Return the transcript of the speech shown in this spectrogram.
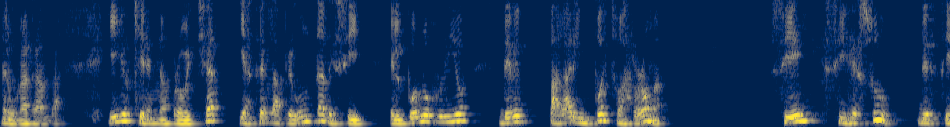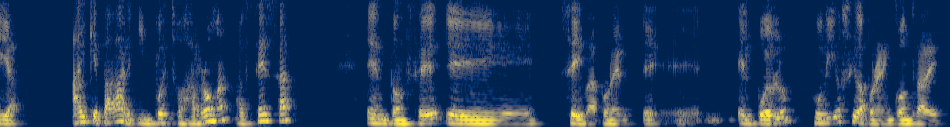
en alguna trampa. Y ellos quieren aprovechar y hacer la pregunta de si el pueblo judío debe pagar impuestos a Roma. Si, si Jesús decía hay que pagar impuestos a Roma, al César, entonces eh, se iba a poner, eh, el pueblo judío se iba a poner en contra de,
